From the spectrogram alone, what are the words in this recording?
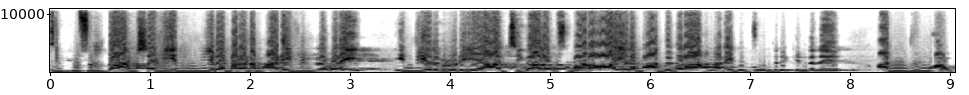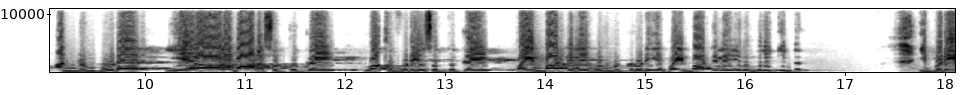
திப்பு சுல்தான் ஷஹீத் வீர மரணம் அடைகின்ற வரை இந்தியர்களுடைய ஆட்சி காலம் சுமார் ஆயிரம் ஆண்டுகளாக நடைபெற்று வந்திருக்கின்றது. அன்றும் அன்றும் கூட ஏராளமான சொத்துக்கள் வகுப்புடைய சொத்துக்கள் பயன்பாட்டிலே பொதுமக்களுடைய பயன்பாட்டிலே இருந்திருக்கின்றது. இப்படி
